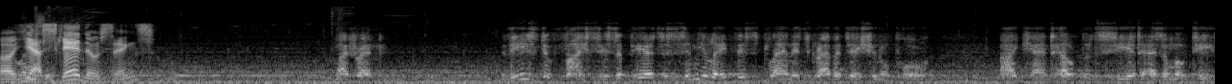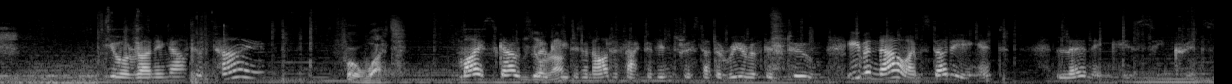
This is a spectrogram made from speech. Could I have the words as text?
Uh, yeah, scan those things. My friend, these devices appear to simulate this planet's gravitational pull. I can't help but see it as a motif. You're running out of time. For what? My scouts We around? located an artifact of interest at the rear of this tomb. Even now I'm studying it, learning his secrets.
